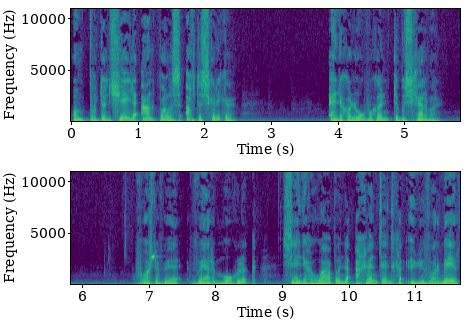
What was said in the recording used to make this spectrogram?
om potentiële aanvallers af te schrikken en de gelovigen te beschermen. Voor zover mogelijk zijn de gewapende agenten geuniformeerd,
